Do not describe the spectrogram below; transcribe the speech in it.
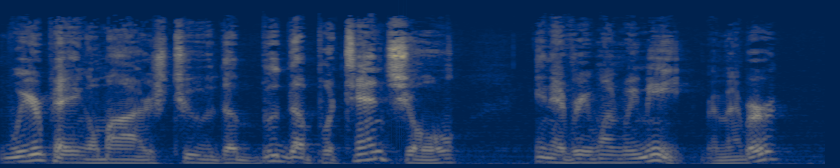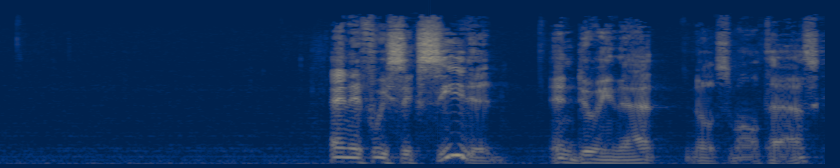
we're paying homage to the Buddha potential in everyone we meet, remember? And if we succeeded in doing that, no small task,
